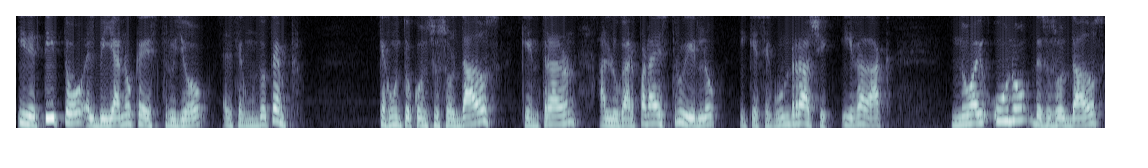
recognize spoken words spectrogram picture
y de Tito, el villano que destruyó el segundo templo, que junto con sus soldados que entraron al lugar para destruirlo y que según Rashi y Radak no hay uno de sus soldados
